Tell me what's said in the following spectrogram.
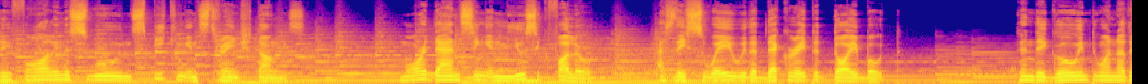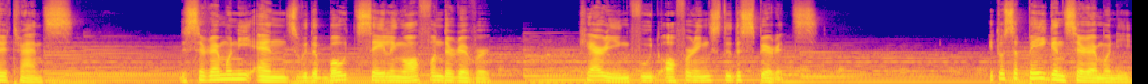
They fall in a swoon, speaking in strange tongues. More dancing and music follow as they sway with a decorated toy boat. Then they go into another trance. The ceremony ends with the boat sailing off on the river carrying food offerings to the spirits. It was a pagan ceremony,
